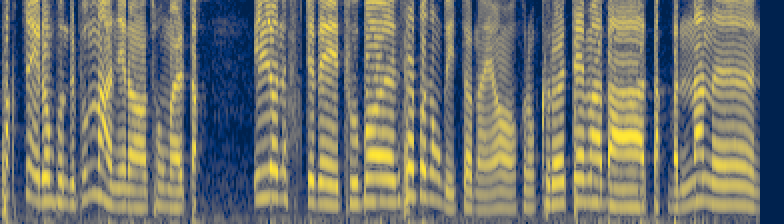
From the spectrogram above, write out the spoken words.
삭제 이런 분들뿐만 아니라 정말 딱 1년에 국제대회 두 번, 세 번 정도 있잖아요. 그럼 그럴 때마다 딱 만나는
